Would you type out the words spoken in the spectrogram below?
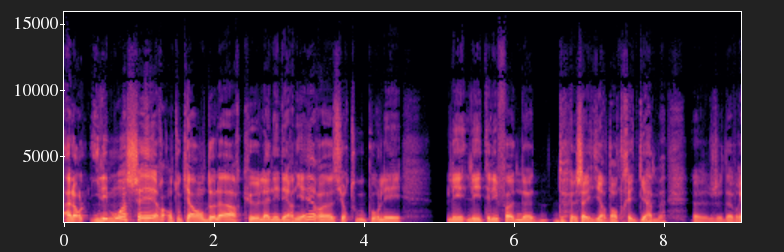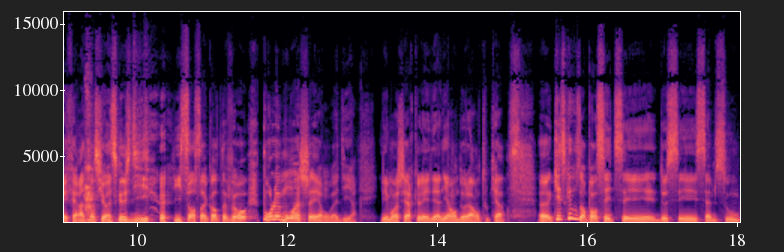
alors, il est moins cher, en tout cas en dollars, que l'année dernière, surtout pour les les, téléphones, j'allais dire d'entrée de gamme, euh, je devrais faire attention à ce que je dis, 859 euros, pour le moins cher, on va dire. Il est moins cher que l'année dernière en dollars en tout cas. Euh, qu'est-ce que vous en pensez de ces, Samsung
